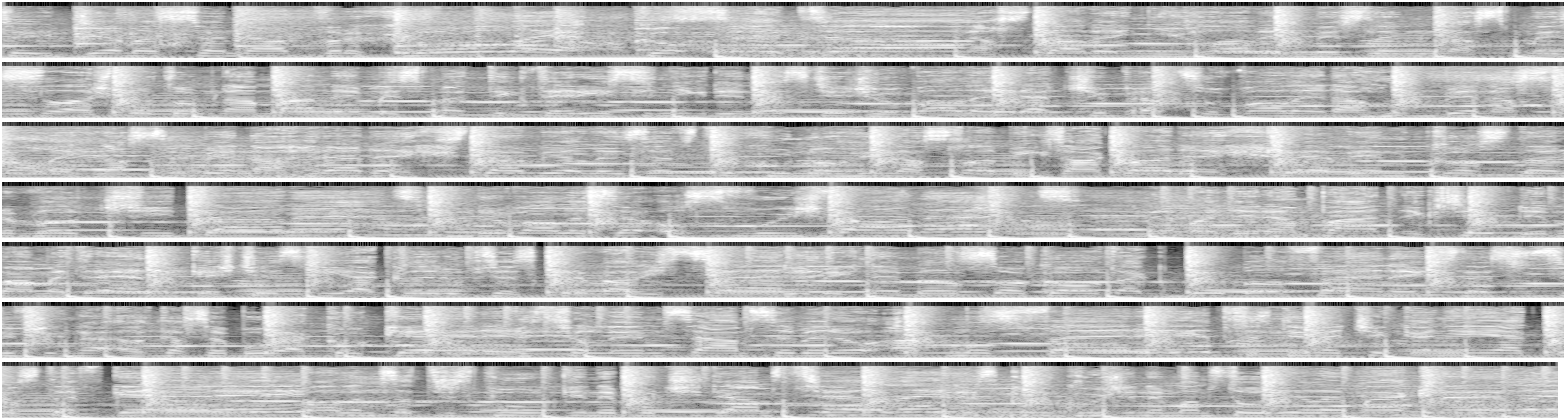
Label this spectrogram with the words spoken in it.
Sejdeme se na vrchole jako Seta Nastavení hlavy, myslím na smysl Až potom na many. My jsme ty, který si nikdy nestěžovali. Radši pracovali na hudbě, na svalech Na sobě, na hradech. Stavěli ze vzduchu nohy na slabých základech. Kevin Costner, vlčí tanec. Hrvali se o svůj žvánec. Nevadí nám pár dny křivdy Máme trénink ke štěstí a klidu přes krvavý scény. Kdybych nebyl Sokol, tak byl Fénix Nesu si všechna Elka sebou jako Kerry. Vystřelím sám sebe do atmosféry. Přesně nečekaně jako Steph Curry. Palem za tři spůlky, nepočítám střely. Riskuju kůži, nemám s tou dílem magnély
